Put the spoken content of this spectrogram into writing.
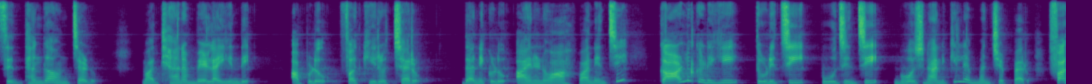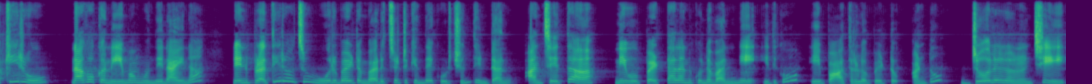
సిద్ధంగా ఉంచాడు. మధ్యాహ్నం వేళ అయ్యింది. అప్పుడు ఫకీర్ వచ్చారు. ధనికుడు ఆయనను ఆహ్వానించి కాళ్ళు కడిగి తుడిచి పూజించి భోజనానికి లెమ్మని చెప్పారు. ఫకీరు నాకు ఒక నియమం ఉంది నాయనా. నేను ప్రతిరోజు ఊరు బయట మరుచెట్టు కిందే కూర్చుని తింటాను. అంచేత నీవు పెట్టాలనుకున్నవన్నీ ఇదిగో ఈ పాత్రలో పెట్టు అంటూ జోలెల నుంచి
